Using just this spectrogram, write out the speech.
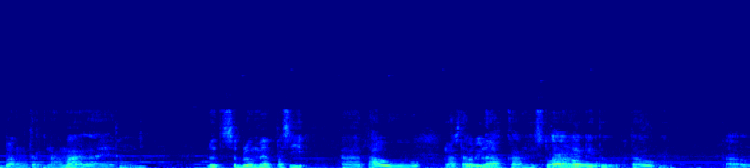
bank ternama lah ya. Hmm. Lu sebelumnya pasti eh, tahu latar Historinya. belakang historinya Tahu. gitu tahu tahu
